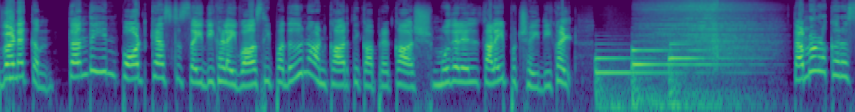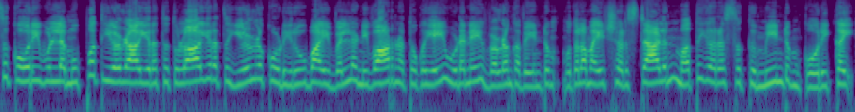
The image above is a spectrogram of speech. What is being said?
வணக்கம். தந்தையின் பாட்காஸ்ட் செய்திகளை வாசிப்பது நான் கார்த்திகா பிரகாஷ். முதலில் தலைப்புச் செய்திகள். தமிழக அரசு கோரியுள்ள முப்பத்தி ஏழாயிரத்து தொள்ளாயிரத்து ஏழு கோடி ரூபாய் வெள்ள நிவாரணத் தொகையை உடனே வழங்க வேண்டும். முதலமைச்சர் ஸ்டாலின் மத்திய அரசுக்கு மீண்டும் கோரிக்கை.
